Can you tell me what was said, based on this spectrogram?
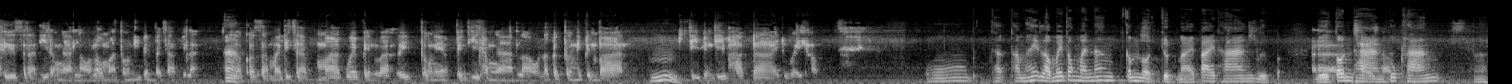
คือสถานที่ทำงานเราเรามาตรงนี้เป็นประจำอยู่แล้วอะเราก็สามารถที่จะมาร์กไว้เป็นว่าเฮ้ยตรงเนี้ยเป็นที่ทำงานเรา แล้วก็ตรงนี้เป็นบ้านอืมตีเป็นที่พักได้ด้วยครับโอ้ทำทำให้เราไม่ต้องมานั่งกำหนดจุดหมายปลายทางหรือ หรือต้นทางใช่ครับทุกครั้งอ่า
